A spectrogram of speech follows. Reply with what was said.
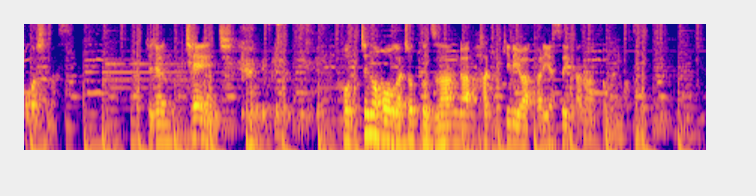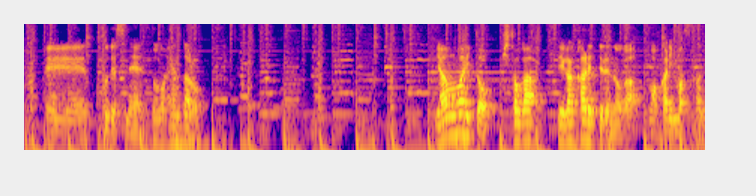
起こしてます。じゃじゃん、チェンジ こっちの方がちょっと図案がはっきり分かりやすいかなと思います。えー、っとですね、どの辺だろう。やんわりと人が描かれてるのが分かりますかね？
